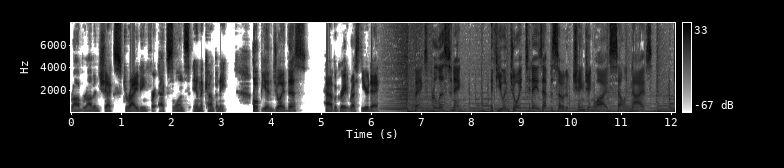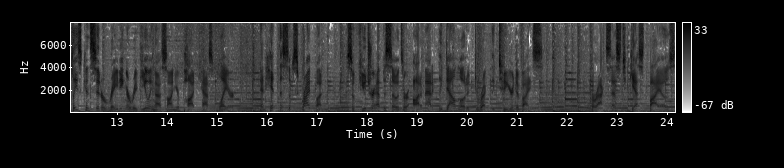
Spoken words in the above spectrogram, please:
Rob Robinchek striving for excellence in the company. Hope you enjoyed this. Have a great rest of your day. Thanks for listening. If you enjoyed today's episode of Changing Lives Selling Knives, please consider rating or reviewing us on your podcast player and hit the subscribe button so future episodes are automatically downloaded directly to your device. For access to guest bios,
